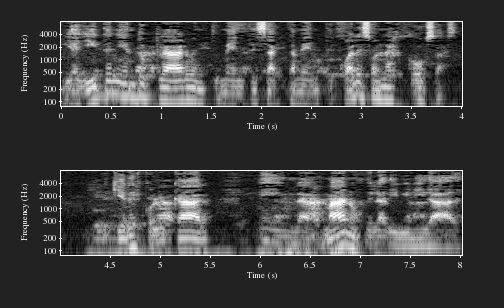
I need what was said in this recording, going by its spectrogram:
Y allí teniendo claro en tu mente exactamente cuáles son las cosas que quieres colocar en las manos de la divinidad,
